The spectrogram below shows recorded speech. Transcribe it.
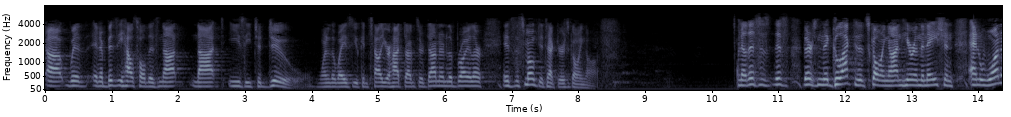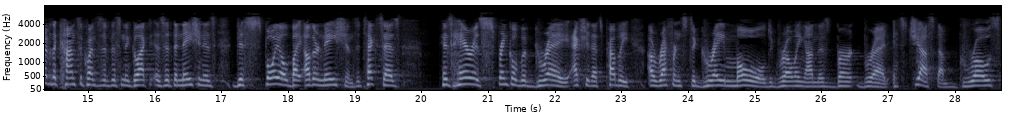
uh, with in a busy household is not not easy to do. One of the ways you can tell your hot dogs are done under the broiler is the smoke detector is going off. Now, this is, this, there's neglect that's going on here in the nation, and one of the consequences of this neglect is that the nation is despoiled by other nations. The text says, his hair is sprinkled with gray. Actually, that's probably a reference to gray mold growing on this burnt bread. It's just a gross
